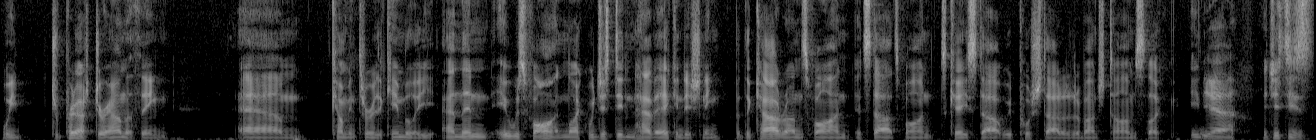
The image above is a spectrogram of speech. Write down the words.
we dr- pretty much drowned the thing um, coming through the Kimberley, and then it was fine. Like we just didn't have air conditioning, but the car runs fine. It starts fine. It's key start. We push started it a bunch of times. Like it, Yeah. it just is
